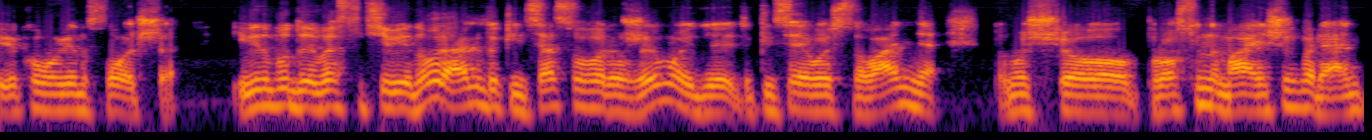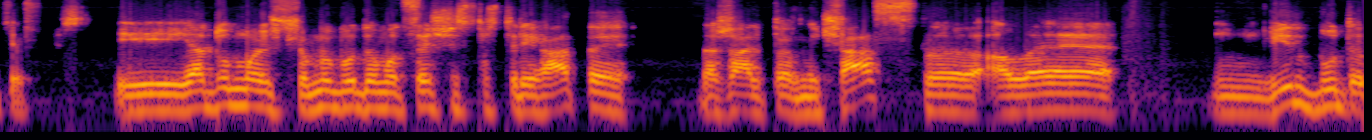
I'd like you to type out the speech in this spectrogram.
в якому він хоче. І він буде вести цю війну реально до кінця свого режиму і до, кінця його існування, тому що просто немає інших варіантів. І я думаю, що ми будемо це ще спостерігати, на жаль, певний час, е, але він буде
